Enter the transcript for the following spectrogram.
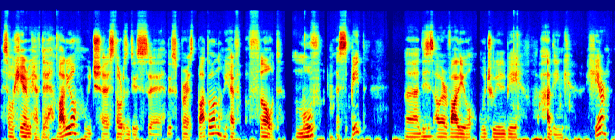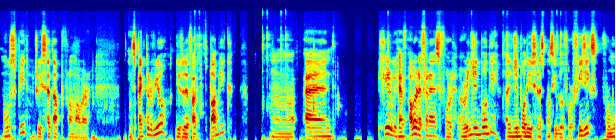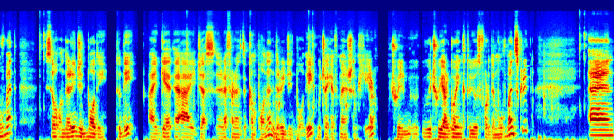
So here we have the value which uh, stores this uh, this pressed button. We have float move speed. Uh, this is our value which we'll be adding here move speed which we set up from our inspector view due to the fact it's public. Uh, and here we have our reference for a rigid body. A rigid body is responsible for physics, for movement. So on the rigid body 2D, I get I just reference the component, the rigid body, which I have mentioned here, which we which we are going to use for the movement script. And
